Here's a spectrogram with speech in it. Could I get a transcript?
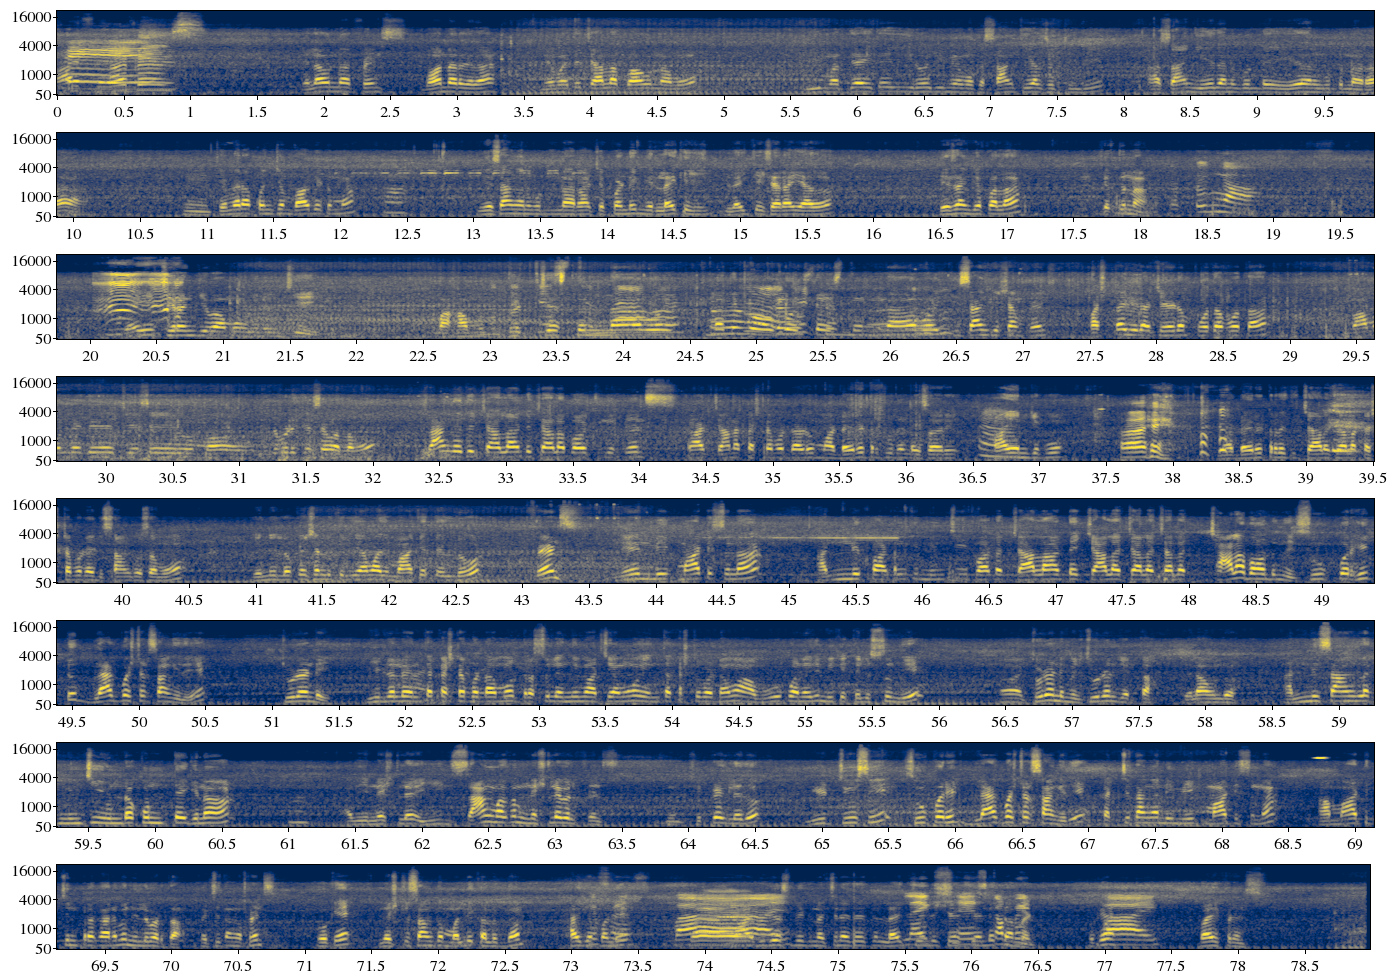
Hi friends ఎలా ఉన్నారు friends బాగున్నారు కదా? మేమైతే చాలా బాగున్నాము. ఈ మధ్య అయితే ఈరోజు మేము ఒక సాంగ్ తీయాల్సి వచ్చింది. ఆ సాంగ్ ఏదనుకుంటే ఏదనుకుంటున్నారా? కెమెరా కొంచెం బాగా పెట్టమ్మా. ఏ సాంగ్ అనుకుంటున్నారా? చెప్పండి. మీరు లైక్ చేసి- లైక్ చేశారా యాదో? ఏ సాంగ్ చెప్పాలా? చెప్తున్నా. జై చిరంజీవ మూవీ నుంచి మతిపోగొట్టేస్తున్నావో ఈ సాంగ్ చేసాం ఫ్రెండ్స్ ఫస్ట్ టైం ఇలా చేయడం పోతా పోతా. మామూలుగా అయితే చేసే మా నిలబడి చేసేవాళ్ళము సాంగ్ అయితే చాలా అంటే చాలా బాగా వచ్చింది ఫ్రెండ్స్. చాలా కష్టపడ్డాడు. మా డైరెక్టర్ చూడండి ఒకసారి. హాయ్ అని చెప్పు. హాయ్ మా డైరెక్టర్ అయితే చాలా చాలా కష్టపడ్డాడు ఈ సాంగ్ కోసము. ఎన్ని లొకేషన్లు తిరిగామో అది మాకే తెలియదు ఫ్రెండ్స్ నేను మీకు మాట ఇస్తున్నా. అన్ని పాటలకి మించి ఈ పాట చాలా అంటే చాలా చాలా చాలా చాలా బాగుంటుంది. Super hit blockbuster song ఇది. చూడండి దీంట్లో ఎంత కష్టపడ్డామో డ్రెస్సులు ఎన్ని మార్చామో ఎంత కష్టపడ్డామో ఆ ఊపు అనేది మీకు తెలుస్తుంది. చూడండి మీరు చూడండి చెప్తా. ఎలా ఉందో. అన్ని సాంగ్లకు మించి ఉండకుంటే గిన అది నెక్స్ట్ లెవెల్ ఈ సాంగ్ మాత్రం నెక్స్ట్ లెవెల్ ఫ్రెండ్స్ నేను చెప్పేది లేదు. వీటి చూసి super hit blockbuster song ఇది. ఖచ్చితంగా నేను మీకు మాట ఇస్తున్నా. ఆ మాట ఇచ్చిన ప్రకారమే నిలబడతా. ఖచ్చితంగా ఫ్రెండ్స్ ఓకే నెక్స్ట్ సాంగ్తో మళ్ళీ కలుద్దాం. హాయ్ చెప్పండి. వీడియోస్ మీకు నచ్చినట్లయితే లైక్ లైక్ చేయండి షేర్ చేయండి కమెంట్ ఓకే బాయ్ ఫ్రెండ్స్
